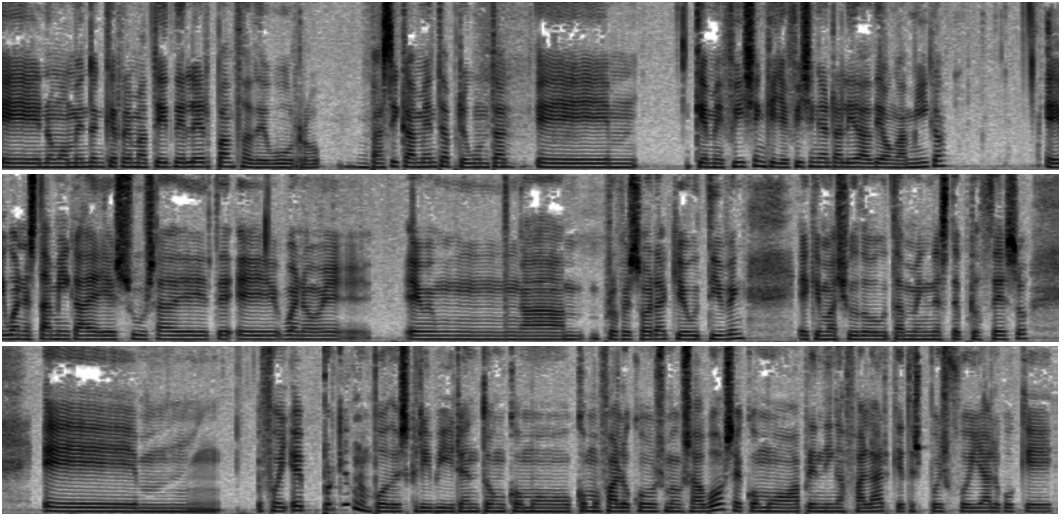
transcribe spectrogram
eh, no momento en que rematei de ler Panza de burro. Básicamente a pregunta eh, que me fixen, que lle fixen en realidade a unha amiga, E, eh, bueno, esta amiga é eh, Susa, eh, te, eh, bueno, eh, é unha profesora que eu tiven e que me axudou tamén neste proceso. E mm, foi eh, por que eu non podo escribir entón como, como falo cos meus avós e como aprendín a falar que despois foi algo que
